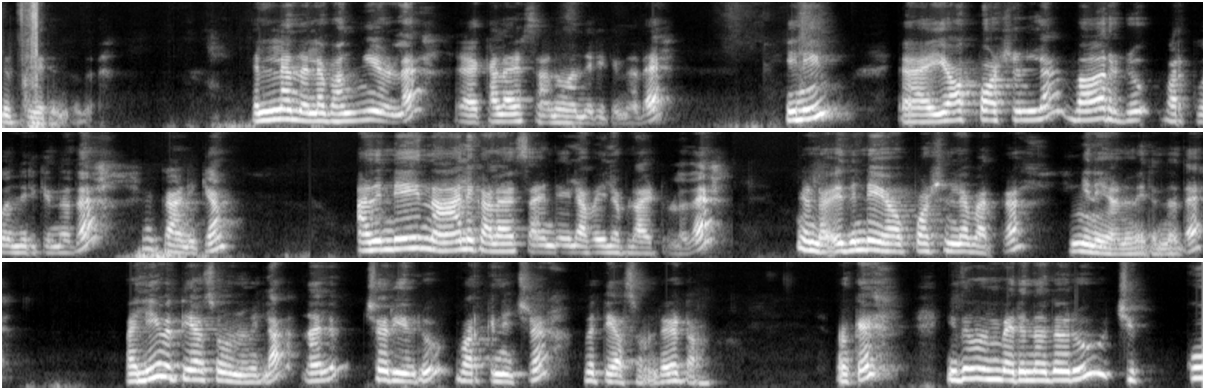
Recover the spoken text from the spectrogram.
ലുക്ക് വരുന്നത്. എല്ലാം നല്ല ഭംഗിയുള്ള കളേഴ്സ് ആണ് വന്നിരിക്കുന്നത്. ഇനിയും യോക്ക് പോർഷനിൽ വേറൊരു വർക്ക് വന്നിരിക്കുന്നത് കാണിക്കാം. അതിന്റെ നാല് കളേഴ്സ് അതിന്റെ അവൈലബിൾ ആയിട്ടുള്ളത്. കണ്ടോ ഇതിന്റെ യോക്ക് പോർഷനിലെ വർക്ക് ഇങ്ങനെയാണ് വരുന്നത്. വലിയ വ്യത്യാസമൊന്നുമില്ല എന്നാലും ചെറിയൊരു വർക്കിന് ഇച്ചിരി വ്യത്യാസമുണ്ട് കേട്ടോ. ഓക്കെ ഇത് വരുന്നത് ഒരു ചിക്കു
